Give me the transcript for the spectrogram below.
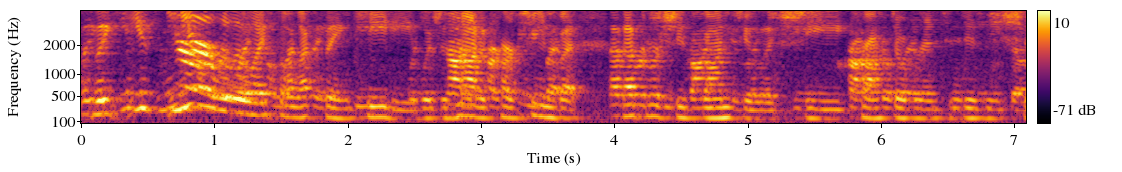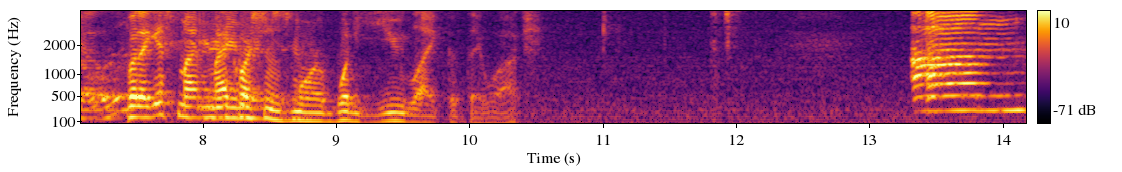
yeah. Like he's, Mira really likes Alexa and Katie, which is not a cartoon, but that's where she's gone to. Like she crossed over into Disney shows. But I guess my, my question is more, what do you like that they watch? Um,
